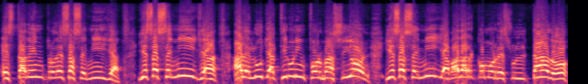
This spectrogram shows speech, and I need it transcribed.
está dentro de esa semilla. Y esa semilla, aleluya, tiene una información. Y esa semilla va a dar como resultado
